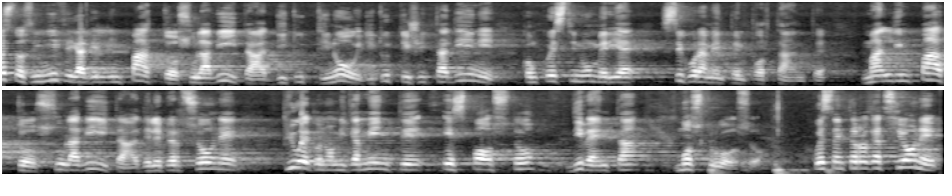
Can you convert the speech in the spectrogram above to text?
Questo significa che l'impatto sulla vita di tutti noi, di tutti i cittadini, con questi numeri è sicuramente importante, ma l'impatto sulla vita delle persone più economicamente esposto diventa mostruoso. Questa interrogazione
